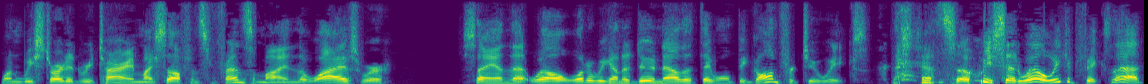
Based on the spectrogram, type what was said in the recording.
when we started retiring, myself and some friends of mine, the wives were saying that, well, what are we going to do now that they won't be gone for two weeks? and so we said, well, we could fix that.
